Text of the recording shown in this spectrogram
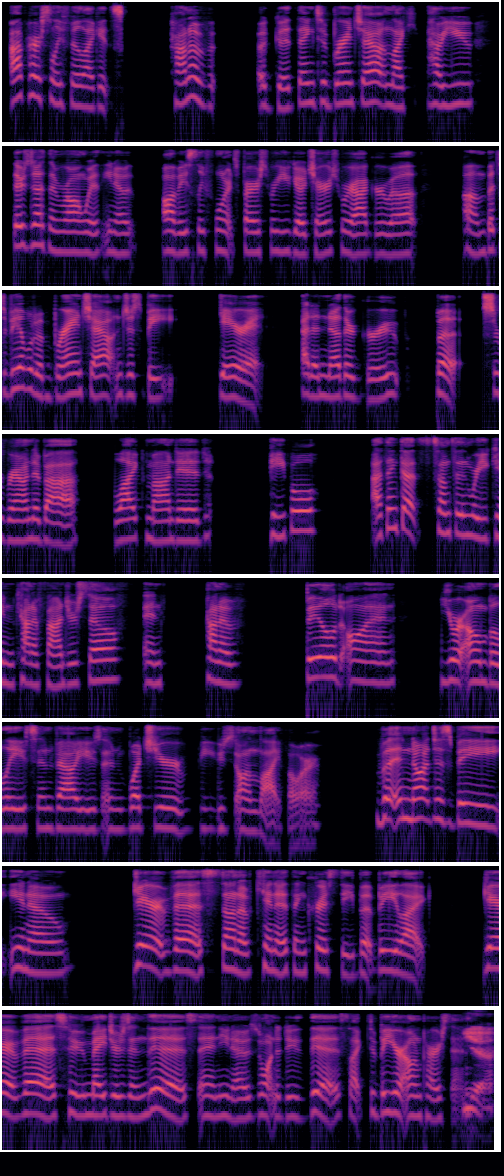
I personally feel like it's kind of a good thing to branch out and like how you, there's nothing wrong with, you know, obviously Florence First, where you go church, where I grew up, um, but to be able to branch out and just be Garrett at another group, but surrounded by like-minded people, I think that's something where you can kind of find yourself and kind of build on your own beliefs and values and what your views on life are. But and not just be, you know, Garrett Vest, son of Kenneth and Christy, but be like Garrett Vest who majors in this and, you know, is wanting to do this, like to be your own person. Yeah.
